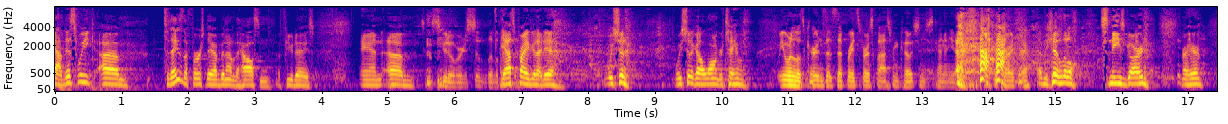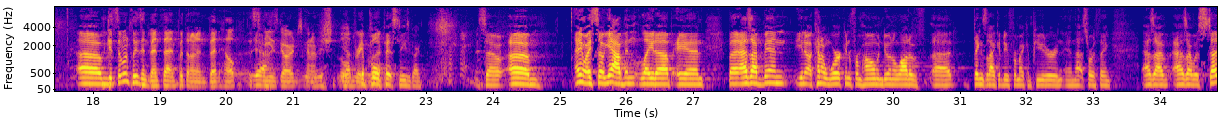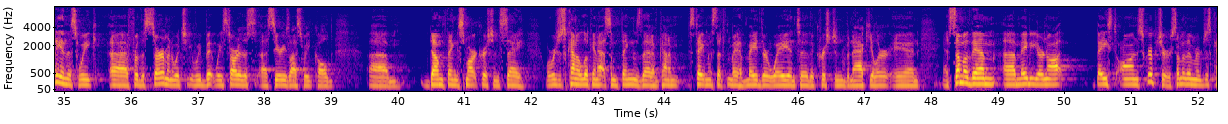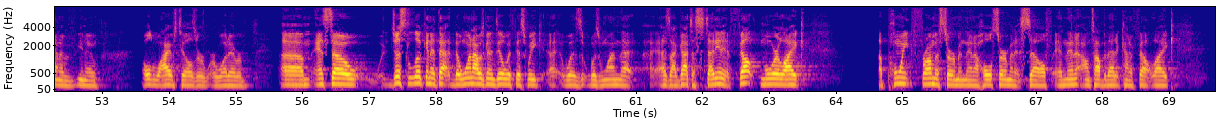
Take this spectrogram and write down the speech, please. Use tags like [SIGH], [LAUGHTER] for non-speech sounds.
yeah, this week, um, today's the first day I've been out of the house in a few days. And um, Scoot over just a little bit. yeah, that's probably a good idea. We should we should have got a longer table. We need one of those curtains that separates first class from coach and just kind of, you know, [LAUGHS] right there. That'd be a little sneeze guard right here. Could someone please invent that and put that on InventHelp? The Yeah. sneeze guard, just kind of sh- little Yeah, the pulpit sneeze guard. So um, anyway, so yeah, I've been laid up, and but as I've been, you know, kind of working from home and doing a lot of uh, things that I could do for my computer and, and that sort of thing. As I as I was studying this week uh, for the sermon, which we bit- we started a, uh, series last week called um, "Dumb Things Smart Christians Say," where we're just kind of looking at some things that have kind of statements that may have made their way into the Christian vernacular, and and some of them uh, maybe are not based on Scripture. Some of them are just kind of you know old wives' tales or, or whatever. Um, and so, just looking at that, the one I was going to deal with this week uh, was was one that, as I got to studying it, felt more like a point from a sermon than a whole sermon itself. And then on top of that, it kind of felt like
